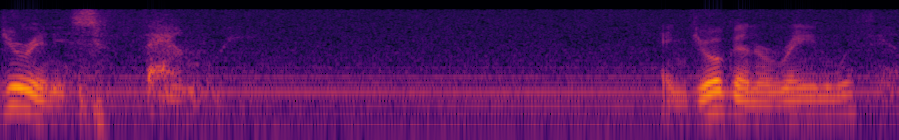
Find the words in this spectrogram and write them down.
You're in his family. And you're going to reign with him.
